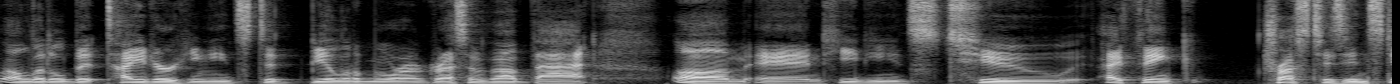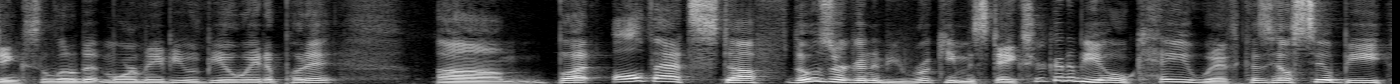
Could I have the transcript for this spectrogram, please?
a, little bit tighter. He needs to be a little more aggressive about that, um, and he needs to, I think, trust his instincts a little bit more. Maybe would be a way to put it. Um, but all that stuff, those are going to be rookie mistakes. You're going to be okay with because he'll still be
